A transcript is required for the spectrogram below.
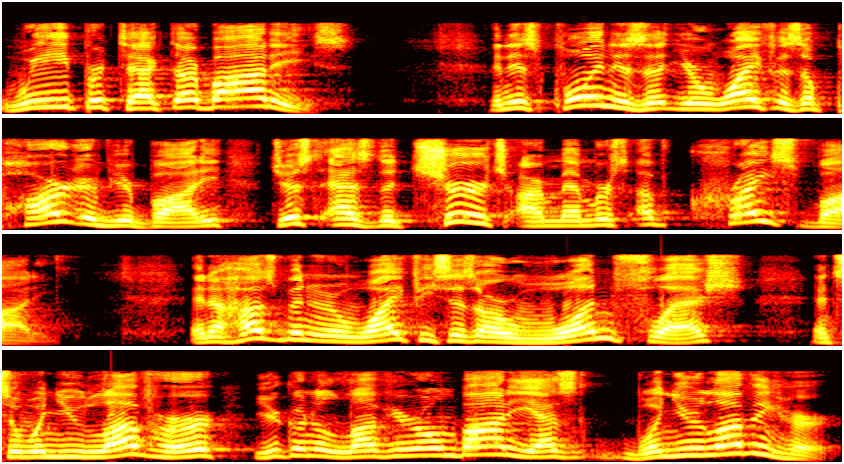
We protect our bodies. And his point is that your wife is a part of your body, just as the church are members of Christ's body. And a husband and a wife, he says, are one flesh. And so when you love her, you're going to love your own body as when you're loving her.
